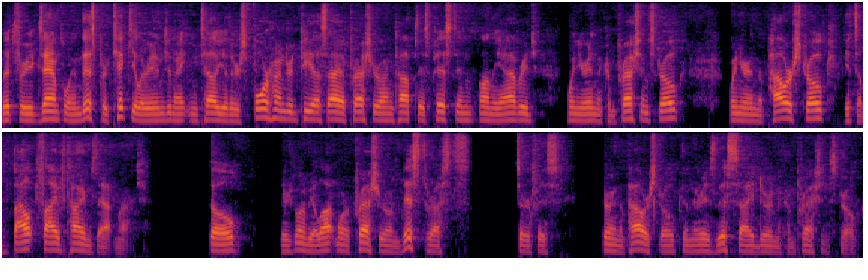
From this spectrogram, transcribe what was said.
but for example, in this particular engine, I can tell you there's 400 psi of pressure on top this piston on the average when you're in the compression stroke. When you're in the power stroke, it's about five times that much. So there's going to be a lot more pressure on this thrust surface during the power stroke than there is this side during the compression stroke.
